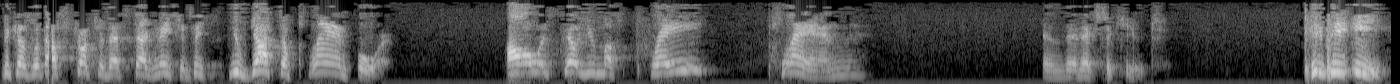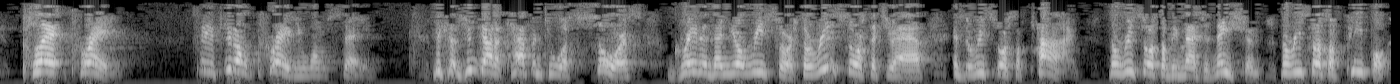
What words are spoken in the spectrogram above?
because without structure, that's stagnation. See, you've got to plan for it. I always tell you, you must pray, plan, and then execute. PPE, play, pray. See, if you don't pray, you won't stay. Because you've got to tap into a source greater than your resource. The resource that you have is the resource of time, the resource of imagination, the resource of people,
